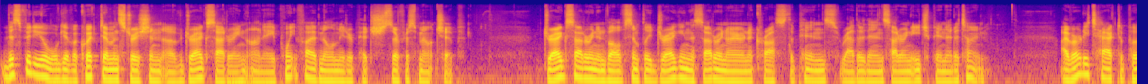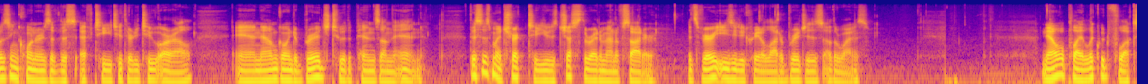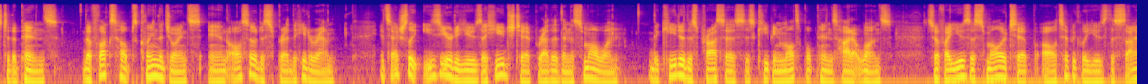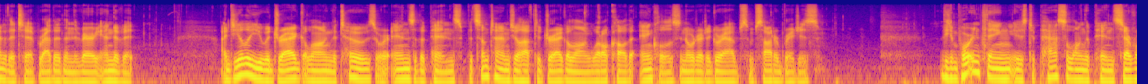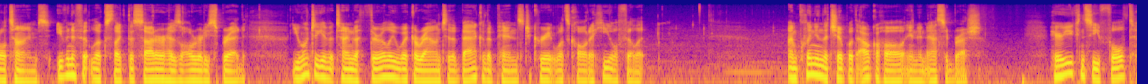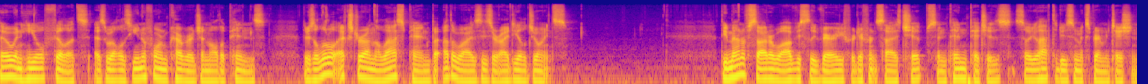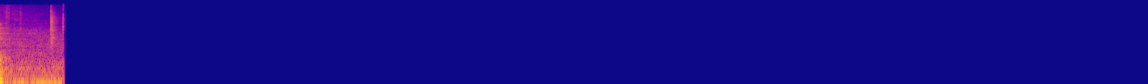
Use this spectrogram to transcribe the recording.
This video will give a quick demonstration of drag soldering on a 0.5mm pitch surface mount chip. Drag soldering involves simply dragging the soldering iron across the pins rather than soldering each pin at a time. I've already tacked opposing corners of this FT232RL and now I'm going to bridge two of the pins on the end. This is my trick to use just the right amount of solder. It's very easy to create a lot of bridges otherwise. Now apply liquid flux to the pins. The flux helps clean the joints and also to spread the heat around. It's actually easier to use a huge tip rather than a small one. The key to this process is keeping multiple pins hot at once, so if I use a smaller tip, I'll typically use the side of the tip rather than the very end of it. Ideally you would drag along the toes or ends of the pins, but sometimes you'll have to drag along what I'll call the ankles in order to grab some solder bridges. The important thing is to pass along the pin several times, even if it looks like the solder has already spread. You want to give it time to thoroughly wick around to the back of the pins to create what's called a heel fillet. I'm cleaning the chip with alcohol and an acid brush. Here you can see full toe and heel fillets as well as uniform coverage on all the pins. There's a little extra on the last pin, but otherwise these are ideal joints. The amount of solder will obviously vary for different size chips and pin pitches, so you'll have to do some experimentation.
